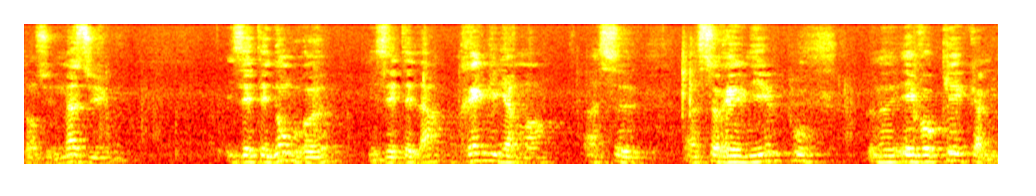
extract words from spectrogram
dans une masure. Ils étaient nombreux, ils étaient là régulièrement à se, à se réunir pour euh, évoquer Camus.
